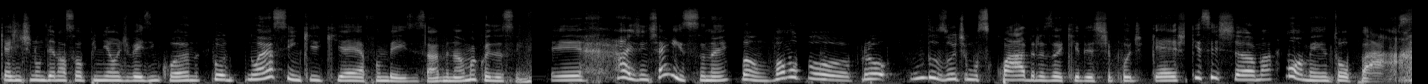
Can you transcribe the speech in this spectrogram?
que a gente não dê nossa opinião de vez em quando. Tipo, não é assim que, que é a fanbase, sabe? Não é uma coisa assim. E, ai, gente, é isso, né? Bom, vamos pro, pro um dos últimos quadros aqui deste podcast, que se chama Momento Opa.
